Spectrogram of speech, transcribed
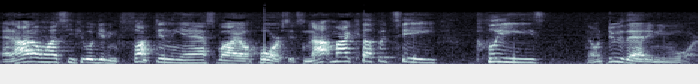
and I don't want to see people getting fucked in the ass by a horse. It's not my cup of tea. Please don't do that anymore.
